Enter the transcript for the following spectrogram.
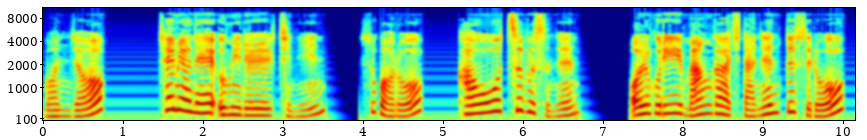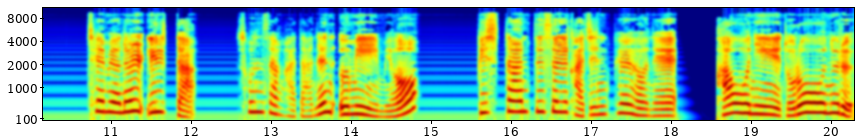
먼저 체면의 의미를 지닌 수거로 가오 츠부스는 얼굴이 망가지다는 뜻으로 체면을 잃다, 손상하다는 의미이며 비슷한 뜻을 가진 표현의 가온이 도로누르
